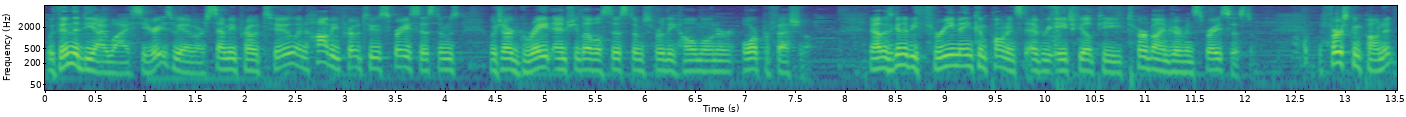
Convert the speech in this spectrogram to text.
Within the DIY series we have our Semi Pro 2 and Hobby Pro 2 spray systems which are great entry-level systems for the homeowner or professional. Now there's going to be three main components to every HVLP turbine-driven spray system. The first component,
